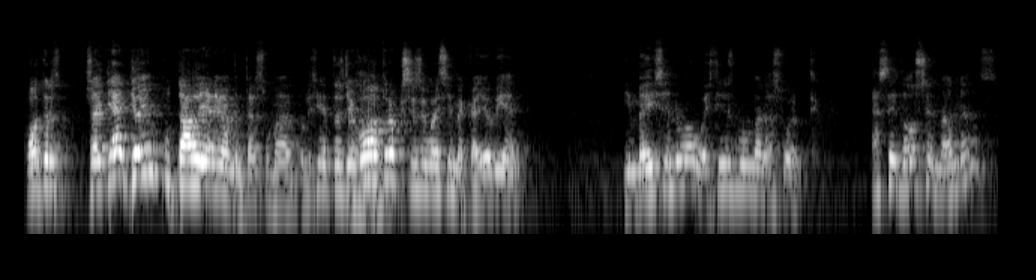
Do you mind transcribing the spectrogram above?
otros, o sea, ya yo imputado ya le iba a mentar su madre al policía. Entonces llegó Ajá. otro que ese güey sí me cayó bien. Y me dice, no, güey, tienes muy mala suerte. Hace dos semanas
